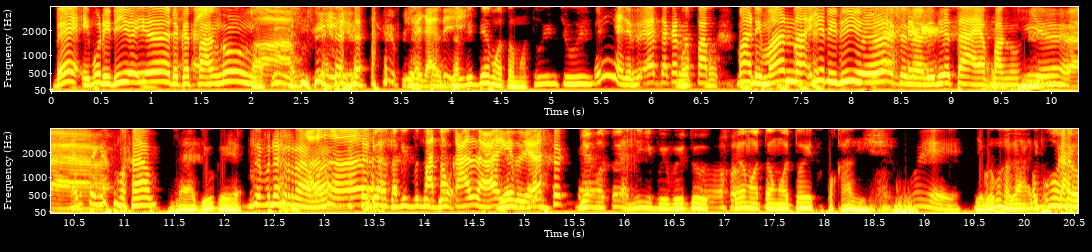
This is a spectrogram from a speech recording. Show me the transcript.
Deh ibu di dia ya deket panggung. Tapi- Ah, bisa Ya, jadi. tapi dia moto-motoin cuy. Ini ngajar eta kan ngepap mah di mana? Iya di dia. Cenah di dia tak ya panggung iya ente ngepap saya juga ya. Sebenarnya mah Ah, enggak tapi dia, Patok kalah gitu ya. dia moto anjing ibu-ibu itu. Oh. dia moto-motoin vokalis. Weh, ya gua mah kagak oh, di motor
